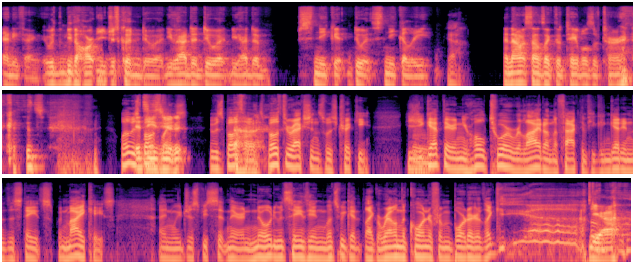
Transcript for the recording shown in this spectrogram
anything. It would be the hard. You just couldn't do it. You had to do it. You had to sneak it, do it sneakily. Yeah. And now it sounds like the tables have turned. it's well, it was it's both ways. To, it was both uh-huh. ways. Both directions was tricky because you hmm. get there and your whole tour relied on the fact if you can get into the states. In my case, and we'd just be sitting there and nobody would say anything. Once we get like around the corner from the border, like yeah, yeah,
